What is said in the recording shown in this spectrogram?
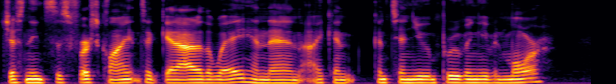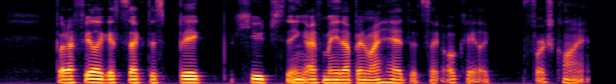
just needs this first client to get out of the way and then I can continue improving even more. But I feel like it's like this big huge thing I've made up in my head that's like okay, like first client,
